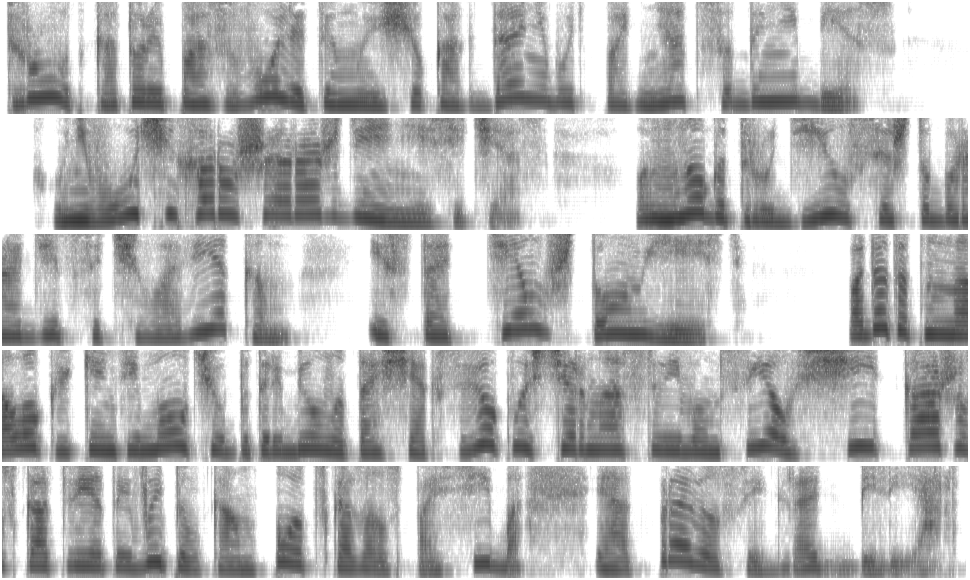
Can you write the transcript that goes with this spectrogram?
Труд, который позволит ему еще когда-нибудь подняться до небес. У него очень хорошее рождение сейчас. Он много трудился, чтобы родиться человеком и стать тем, что он есть. Под этот монолог Викентий молча употребил натощак свеклы с черносливом, съел щи, кашу с котлетой, выпил компот, сказал спасибо и отправился играть в бильярд.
